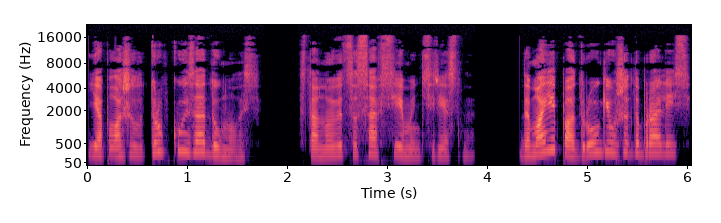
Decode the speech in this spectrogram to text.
Я положила трубку и задумалась. Становится совсем интересно. До моей подруги уже добрались.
